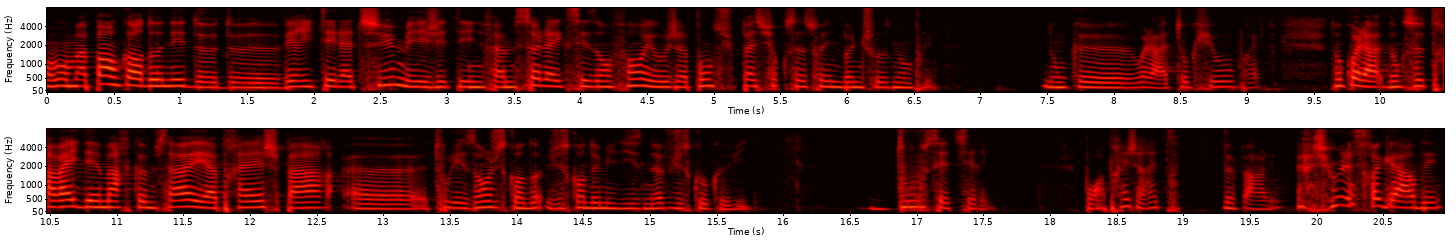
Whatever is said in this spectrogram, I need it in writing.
on ne m'a pas encore donné de, vérité là-dessus, mais j'étais une femme seule avec ses enfants et au Japon, je ne suis pas sûre que ça soit une bonne chose non plus. Donc euh, voilà, à Tokyo, bref. Donc voilà, donc ce travail démarre comme ça et après je pars euh, tous les ans jusqu'en 2019, jusqu'au Covid. D'où cette série. Bon, après j'arrête de parler. Je vous laisse regarder.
